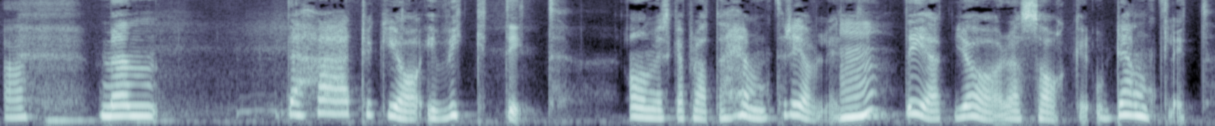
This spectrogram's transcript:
Ja. Men det här tycker jag är viktigt. Om vi ska prata hemtrevligt. Det är att göra saker ordentligt.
